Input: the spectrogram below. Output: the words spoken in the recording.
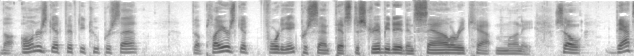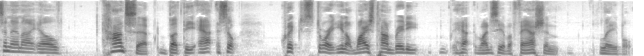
The owners get 52%, the players get 48% that's distributed in salary cap money. So that's an NIL concept, but the so quick story, you know, why is Tom Brady why does he have a fashion label?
